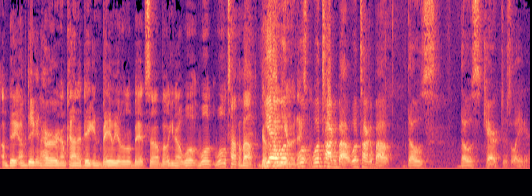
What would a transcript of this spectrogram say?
I'm dig, I'm digging her and I'm kind of digging Bayley a little bit. So, but you know, we'll we'll we'll talk about WWE yeah, we'll, the next we'll, we'll talk about we'll talk about those those characters later.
